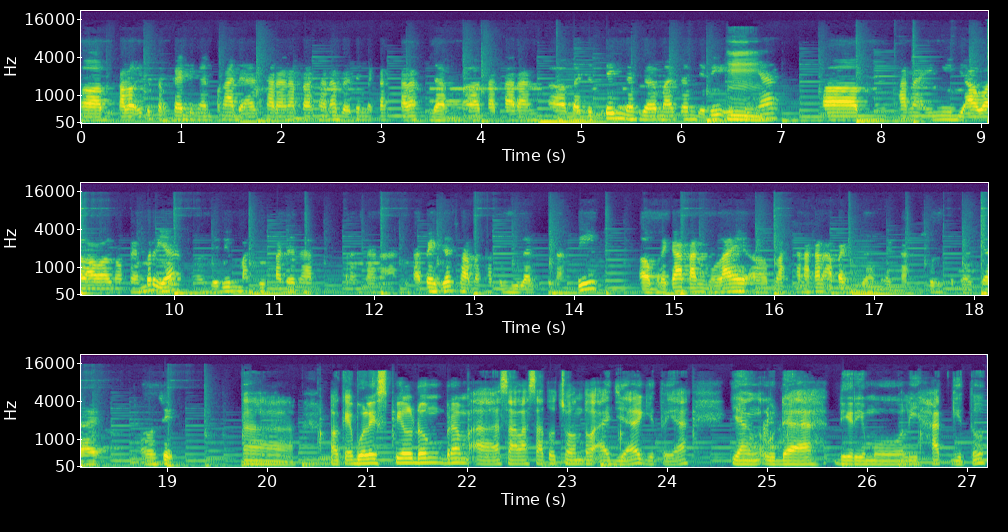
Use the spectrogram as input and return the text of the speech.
um, kalau itu terkait dengan pengadaan sarana prasarana berarti mereka sekarang sedang uh, tataran uh, budgeting dan segala macam jadi hmm. intinya um, karena ini di awal-awal November ya, uh, jadi masih pada tahap perencanaan. Tapi jelas selama satu bulan itu nanti uh, mereka akan mulai uh, melaksanakan apa yang sudah mereka susun sebagai solusi. Uh, Oke, okay, boleh spill dong, Bram, uh, salah satu contoh aja gitu ya, yang udah dirimu lihat gitu.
